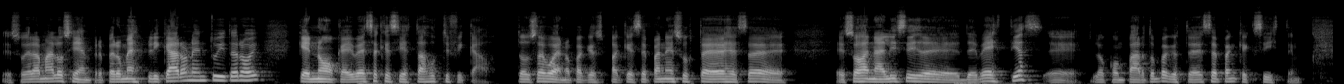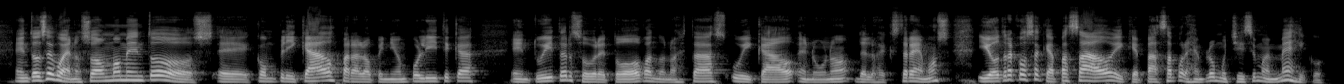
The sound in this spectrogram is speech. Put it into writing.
Eso era malo siempre. Pero me explicaron en Twitter hoy que no, que hay veces que sí está justificado. Entonces, bueno, para que, para que sepan eso ustedes, ese, esos análisis de, bestias, eh, lo comparto para que ustedes sepan que existen. Entonces, bueno, son momentos eh, complicados para la opinión política en Twitter, sobre todo cuando no estás ubicado en uno de los extremos. Y otra cosa que ha pasado y que pasa, por ejemplo, muchísimo en México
